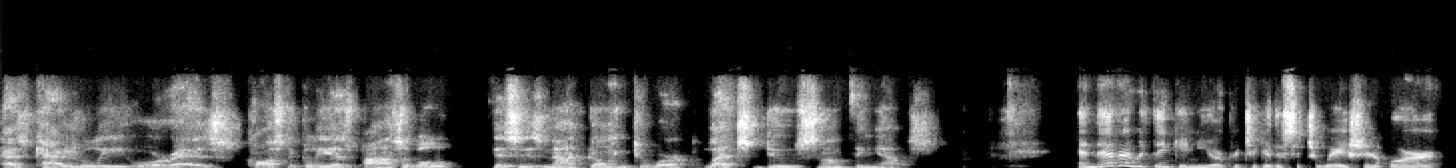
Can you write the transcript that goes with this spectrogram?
as casually or as caustically as possible this is not going to work. Let's do something else. And that I would think in your particular situation are,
